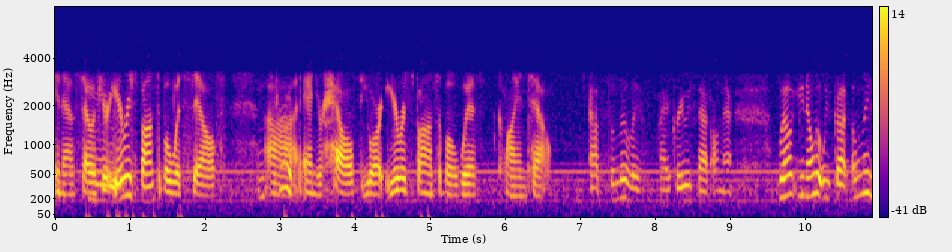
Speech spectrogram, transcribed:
You know, so if you're Mm. irresponsible with self uh, and your health, you are irresponsible with clientele. Absolutely, I agree with that on that. Well, you know what? We've got only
